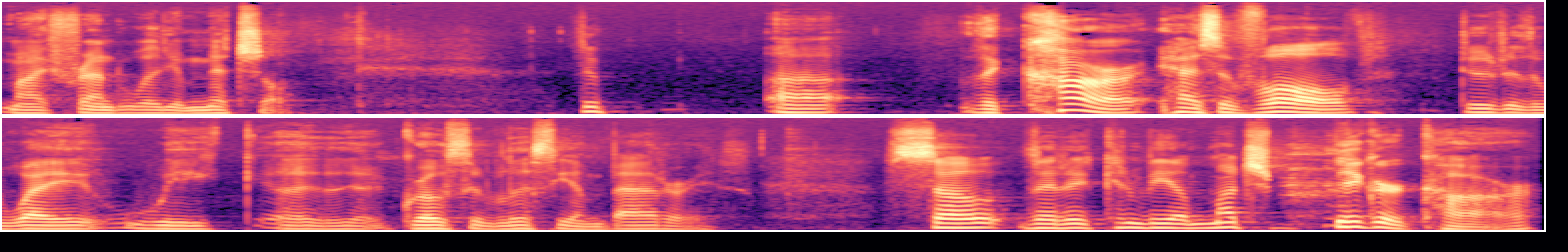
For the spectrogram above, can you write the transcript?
my friend William Mitchell. uh, the car has evolved due to the way we, uh, the growth of lithium batteries, so that it can be a much bigger car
